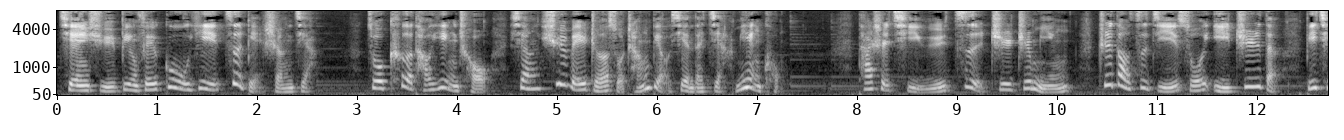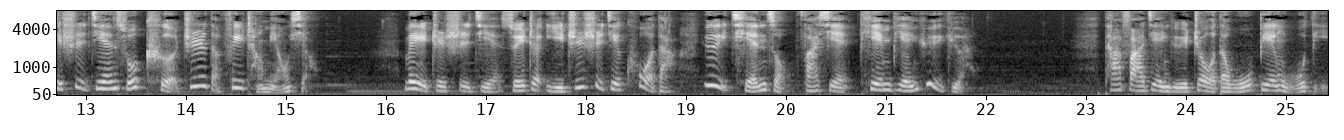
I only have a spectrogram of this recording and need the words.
谦虚并非故意自贬身价，做客套应酬，像虚伪者所常表现的假面孔。他是起于自知之明，知道自己所已知的比起世间所可知的非常渺小。未知世界随着已知世界扩大，愈前走，发现天边愈远。他发现宇宙的无边无底，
